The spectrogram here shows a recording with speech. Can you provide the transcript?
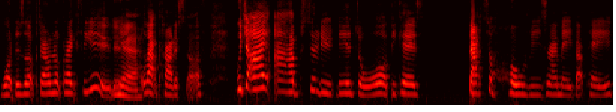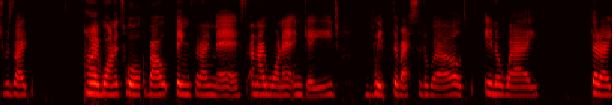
what does lockdown look like for you And Yeah. all that kind of stuff which i absolutely adore because that's the whole reason i made that page was like i want to talk about things that i miss and i want to engage with the rest of the world in a way that i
